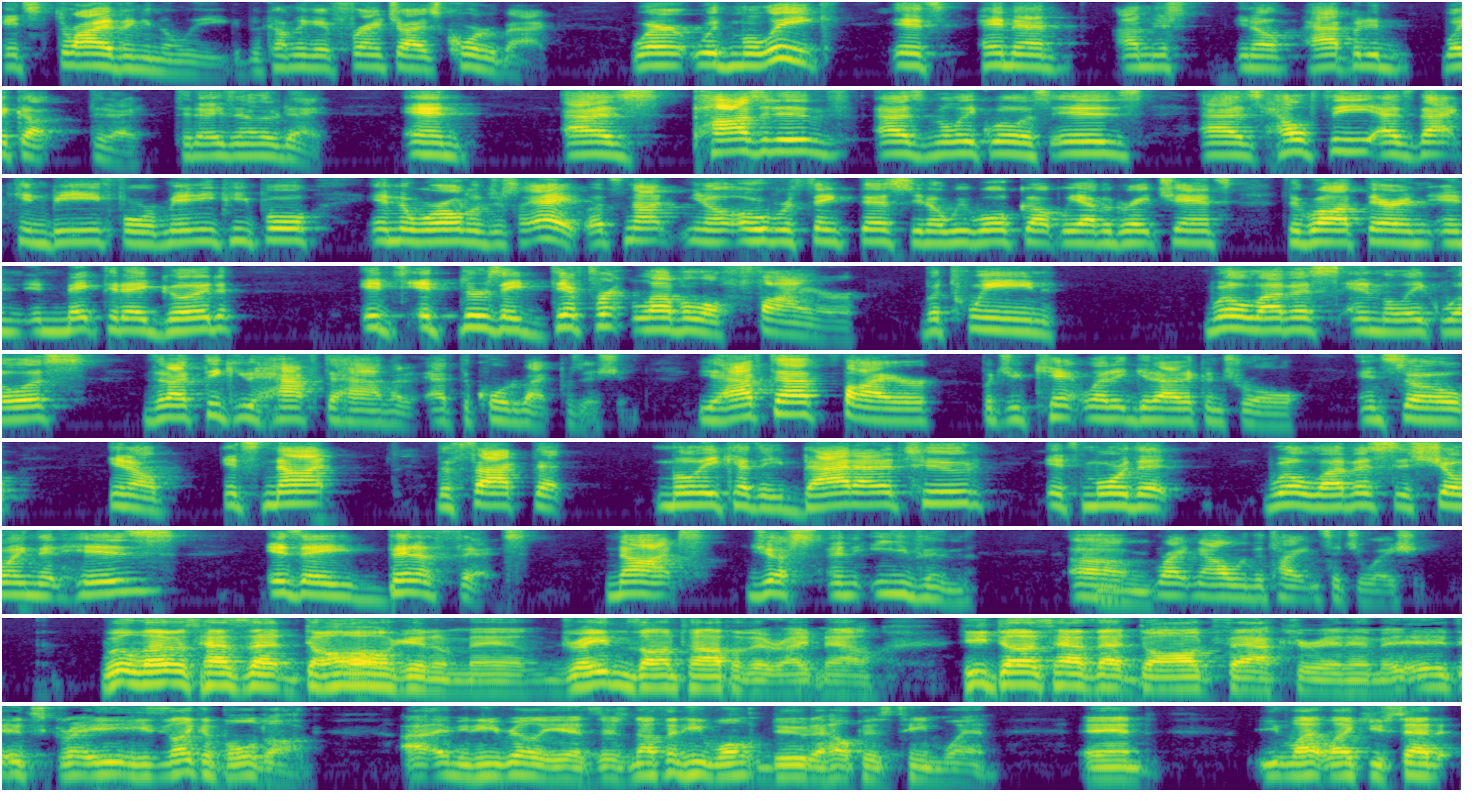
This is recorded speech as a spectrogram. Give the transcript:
It's thriving in the league, becoming a franchise quarterback. Where with Malik, it's hey man, I'm just, you know, happy to wake up today. Today's another day. And as positive as Malik Willis is, as healthy as that can be for many people in the world of just like, hey, let's not, you know, overthink this. You know, we woke up, we have a great chance to go out there and, and, and make today good. It's it there's a different level of fire between Will Levis and Malik Willis that I think you have to have at, at the quarterback position. You have to have fire, but you can't let it get out of control. And so you know, it's not the fact that Malik has a bad attitude. It's more that Will Levis is showing that his is a benefit, not just an even uh, mm. right now with the Titan situation. Will Levis has that dog in him, man. Drayden's on top of it right now. He does have that dog factor in him. It, it's great. He's like a bulldog. I mean, he really is. There's nothing he won't do to help his team win. And like, like you said,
